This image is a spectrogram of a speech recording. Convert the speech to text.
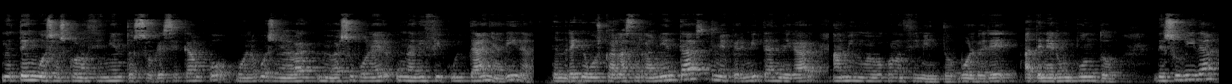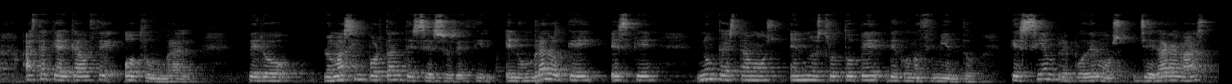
no tengo esos conocimientos sobre ese campo, bueno, pues me va, me va a suponer una dificultad añadida. Tendré que buscar las herramientas que me permitan llegar a mi nuevo conocimiento. Volveré a tener un punto de subida hasta que alcance otro umbral. Pero lo más importante es eso, es decir, el umbral ok es que nunca estamos en nuestro tope de conocimiento que siempre podemos llegar a más,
